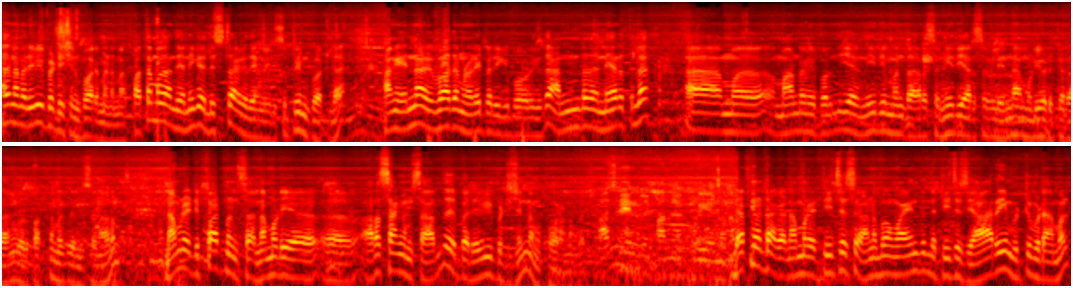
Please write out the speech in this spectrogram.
அது நம்ம ரிவ்யூ பெட்டிஷன் போகிறோம் நம்ம பத்தொன்பதாம் தேதிக்கு லிஸ்ட் ஆகுது எங்களுக்கு சுப்ரீம் கோர்ட்டில் அங்கே என்ன விவாதம் நடைபெறுக போகிறது அந்த நேரத்தில் மாண்புமை பொருந்திய நீதிமன்ற அரசு நீதி அரசுகள் என்ன முடிவெடுக்கிறாங்க ஒரு பக்கம் இருக்குதுன்னு சொன்னாலும் நம்முடைய டிபார்ட்மெண்ட் சார் நம்முடைய அரசாங்கம் சார்ந்து இப்போ ரிவ்யூ பெட்டிஷன் நம்ம போகிறோம் நம்ம. டெஃபினட்டாக நம்முடைய டீச்சர்ஸ் அனுபவம் வாய்ந்த இந்த டீச்சர்ஸ் யாரையும் விட்டு விடாமல்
